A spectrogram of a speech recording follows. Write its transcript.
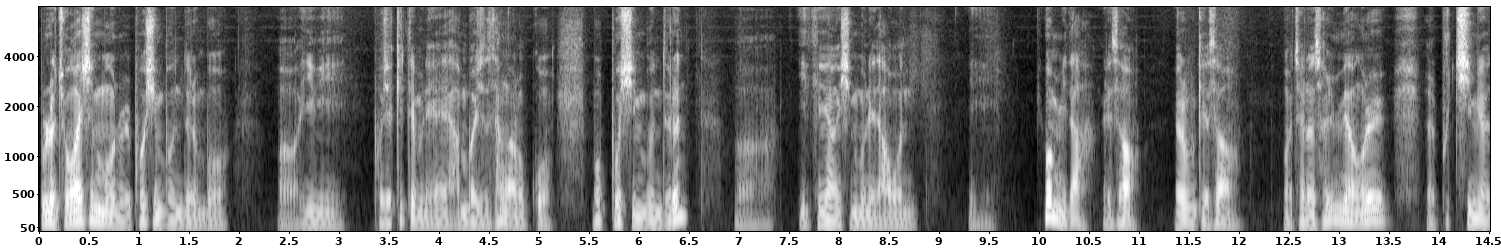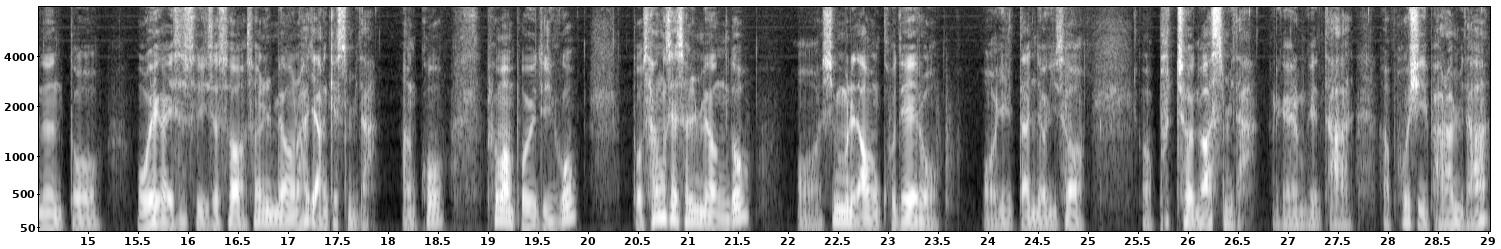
물론 조간신문을 보신 분들은 뭐 어, 이미 보셨기 때문에 안 보셔도 상관없고 못 보신 분들은 어, 이 경향신문에 나온 이 표입니다. 그래서 여러분께서 뭐 저는 설명을 붙이면은 또 오해가 있을 수 있어서 설명을 하지 않겠습니다. 않고 표만 보여드리고 또 상세 설명도 어, 신문에 나온 그대로 어, 일단 여기서 어, 붙여 놨습니다. 그러니까 여러분께 다 어, 보시기 바랍니다.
